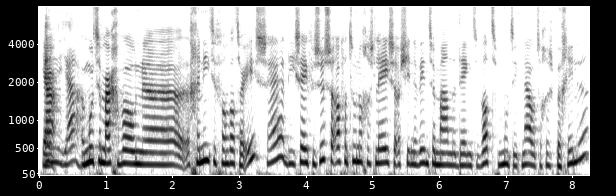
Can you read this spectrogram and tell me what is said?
Ja, ja, We moeten maar gewoon eh, genieten van wat er is. Hè? Die zeven zussen af en toe nog eens lezen als je in de wintermaanden denkt: wat moet ik nou toch eens beginnen?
